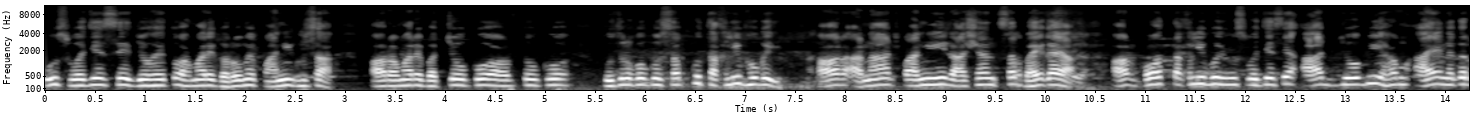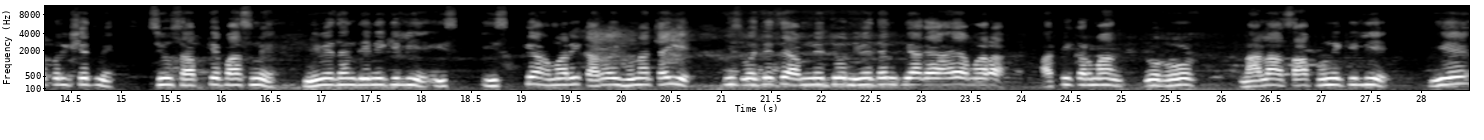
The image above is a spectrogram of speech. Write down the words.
उस वजह से जो है तो हमारे घरों में पानी घुसा और हमारे बच्चों को, औरतों को, बुज़ुर्गों को सबको तकलीफ़ हो गई और अनाज, पानी, राशन सब बह गया और बहुत तकलीफ़ हुई। उस वजह से आज जो भी हम आए नगर परिषद में शिव साहब के पास में निवेदन देने के लिए, इस, इसका हमारी कार्रवाई होना चाहिए। इस वजह से हमने जो निवेदन दिया गया है हमारा अतिक्रमण जो रोड नाला साफ़ होने के लिए, ये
